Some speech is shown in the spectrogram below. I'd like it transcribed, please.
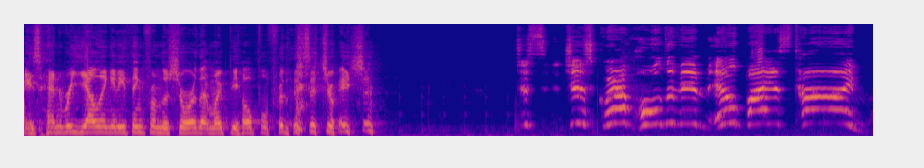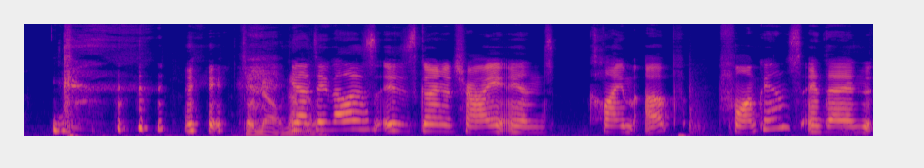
is Henry yelling anything from the shore that might be helpful for this situation? Just just grab hold of him. It'll buy us time. okay. So no, not yeah, really. Daebella is, is going to try and climb up Thwompkins and then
